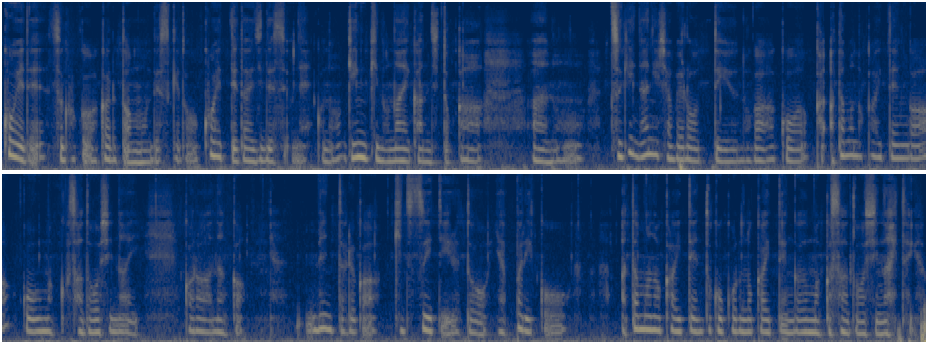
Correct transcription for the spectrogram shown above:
声ですごくわかると思うんですけど声って大事ですよね。この元気のない感じとかあの次何喋ろうっていうのがこう頭の回転がこううまく作動しないからなんかメンタルが傷ついているとやっぱりこう頭の回転と心の回転がうまく作動しないという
